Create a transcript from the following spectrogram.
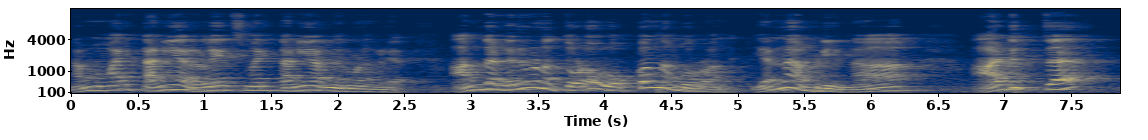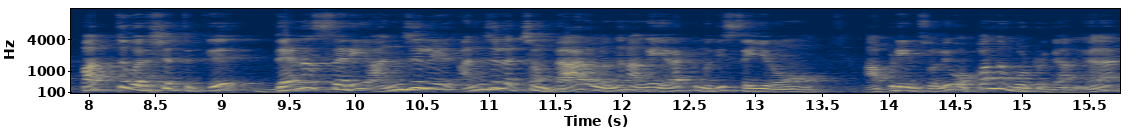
நம்ம மாதிரி தனியார் ரிலையன்ஸ் மாதிரி தனியார் நிறுவனம் கிடையாது. அந்த நிறுவனத்தோட ஒரு ஒப்பந்தம் போடுறாங்க. என்ன அப்படின்னா அடுத்த பத்து வருஷத்துக்கு தினசரி அஞ்சு லி- அஞ்சு லட்சம் பேரல் வந்து நாங்கள் இறக்குமதி செய்கிறோம் அப்படின்னு சொல்லி ஒப்பந்தம் போட்டிருக்காங்க.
